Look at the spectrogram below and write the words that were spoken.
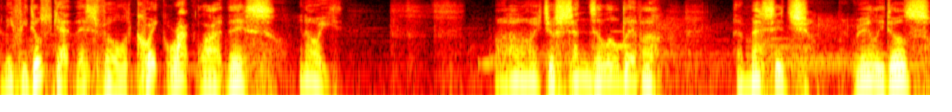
And if he does get this, Phil, a quick rack like this, you know, he, I don't know, he just sends a little bit of a, a message. It really does.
